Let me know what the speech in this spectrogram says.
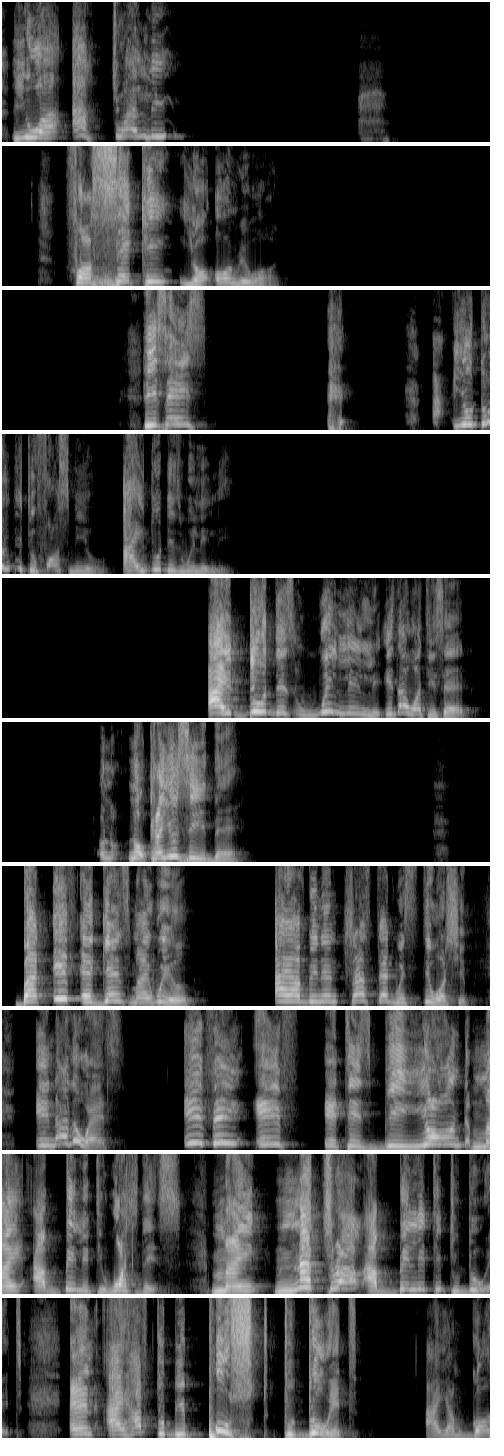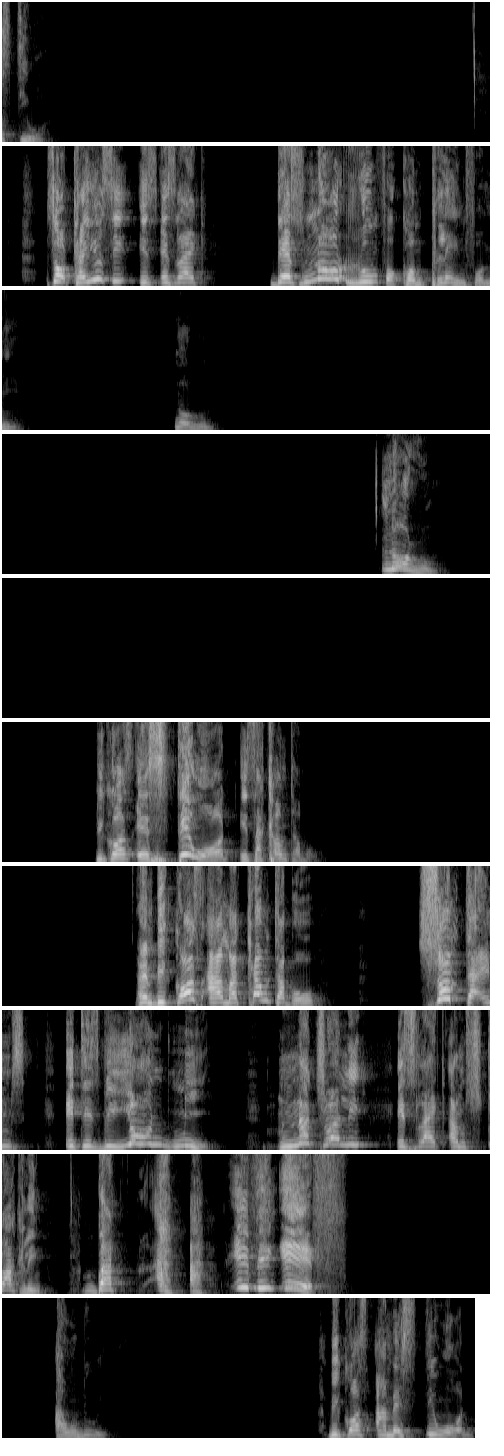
you are actually forsaking your own reward. He says, eh, ah, You don't need to force me. Oh. I do this willingly. I do this willingly. Is that what he said? Oh, no, no, can you see it there? But if against my will, I have been entrusted with stewardship. In other words, even if it is beyond my ability, watch this my natural ability to do it, and I have to be pushed to do it, I am God's steward. So, can you see? It's, it's like there's no room for complaint for me. No room. No room. Because a steward is accountable. And because I'm accountable, sometimes it is beyond me. Naturally, it's like I'm struggling. But uh, uh, even if I will do it, because I'm a steward,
